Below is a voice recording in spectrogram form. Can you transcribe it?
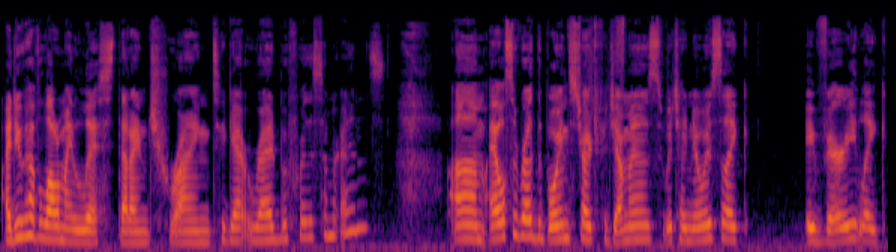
I do have a lot on my list that I'm trying to get read before the summer ends. Um, I also read The Boy in Striped Pajamas, which I know is like a very like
